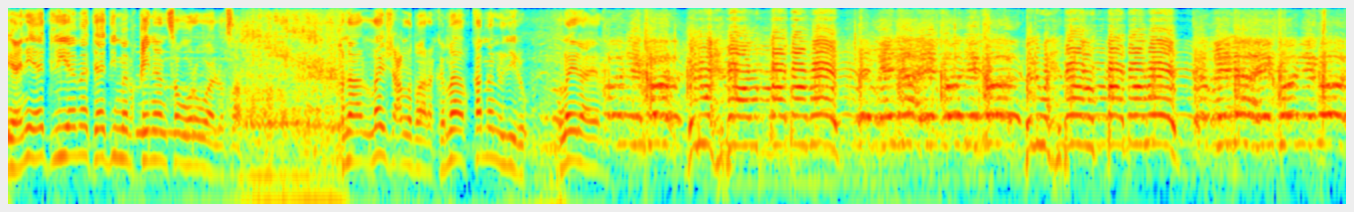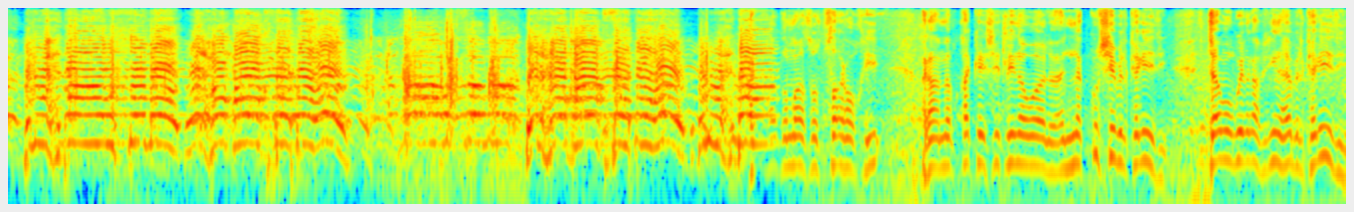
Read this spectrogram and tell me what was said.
يعني هاد الأيامات هادي ما بقينا نصوروا والو صافي. حنا الله يجعل البركة ما بقى ما نديروا الله الا الله بالوحدة والتضامن بالغناء يكون يكون بالوحدة والتضامن بالغناء يكون يكون بالوحدة والصمود. والحقوق ستعود والحقوق ستعود بالوحدة. هذا المازوت صاروخي راه ما بقى كيشيط لينا والو. عندنا كلشي بالكريدي. التمويل راه فينها بالكريدي.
